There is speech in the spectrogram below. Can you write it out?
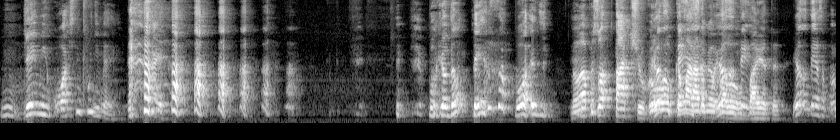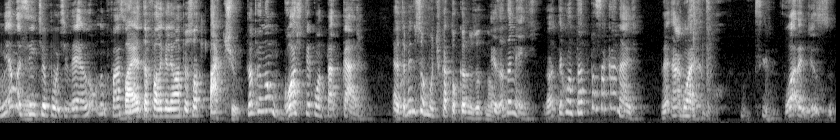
Ninguém me encosta em Punimem. Aí, Porque eu não tenho essa porra de. Não é uma pessoa tátil, como o camarada meu essa- eu não falou, o tenho. Baeta. Eu não tenho essa porra. Mesmo assim, tipo, eu tiver. Eu não, não faço. Baeta fala que ele é uma pessoa tátil. Tanto que eu não gosto de ter contato. Cara, É, eu também não sou muito de ficar tocando nos outros, não. exatamente. Gosto de ter contato pra sacanagem. Né? Agora, fora disso.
